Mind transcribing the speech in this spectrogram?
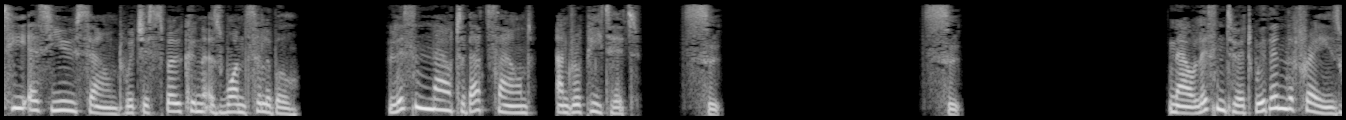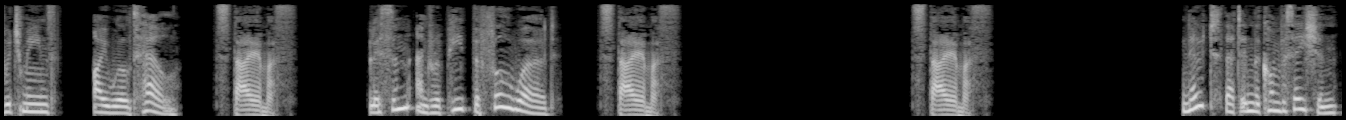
TSU sound which is spoken as one syllable. Listen now to that sound and repeat it. Tsu. Tsu. Now listen to it within the phrase which means I will tell. Staemas. Listen and repeat the full word. Staemas ста Note that in the conversation,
